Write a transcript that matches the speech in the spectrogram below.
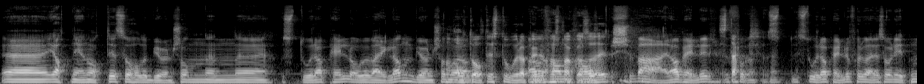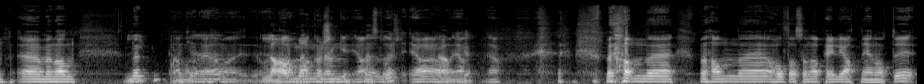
Eh, I 1881 så holder Bjørnson en eh, stor appell over Wergeland. Bjørnson Han holdt alltid store appeller for å snakke seg høyt. svære appeller. For, store appeller for å være så liten. Eh, men han men, Liten? Ikke ja, han lav, han men- ikke- ja, men stor? Ja, ja, Ja, ja, ja. men han, men han holdt altså en appell i 1881.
